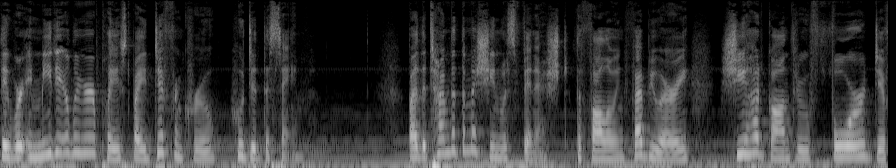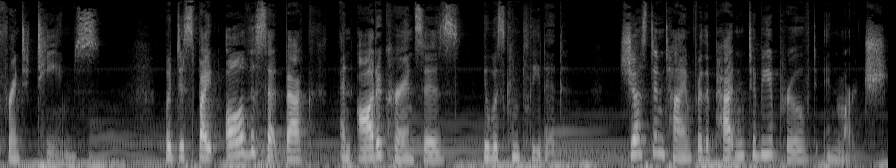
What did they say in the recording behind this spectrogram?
They were immediately replaced by a different crew who did the same. By the time that the machine was finished, the following February, she had gone through four different teams. But despite all the setbacks and odd occurrences, it was completed, just in time for the patent to be approved in March.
